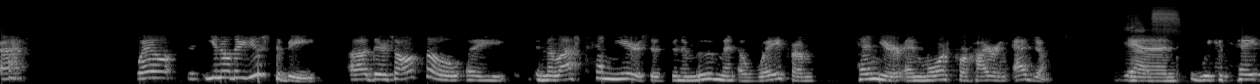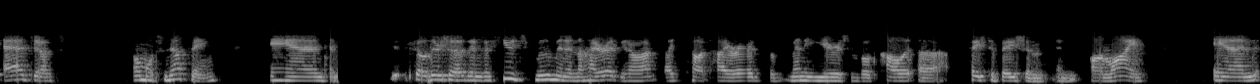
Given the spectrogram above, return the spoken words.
well, you know, there used to be. Uh, there's also a, in the last 10 years, there's been a movement away from tenure and more for hiring adjuncts. Yes. and we can pay adjuncts almost nothing. And so there's a there's a huge movement in the higher ed. You know, I, I taught higher ed for many years in both college, face to face and online. And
